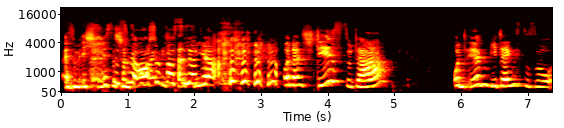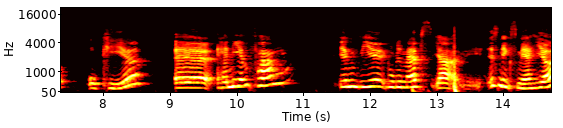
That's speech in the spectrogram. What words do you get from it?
Also ich mir ist es schon, so auch schon passiert, passiert. Ja. Und dann stehst du da und irgendwie denkst du so, okay, äh, Handyempfang, irgendwie Google Maps, ja, ist nichts mehr hier.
